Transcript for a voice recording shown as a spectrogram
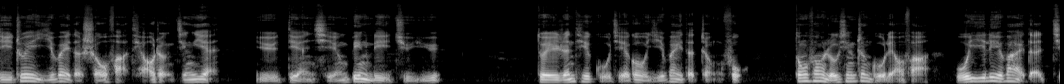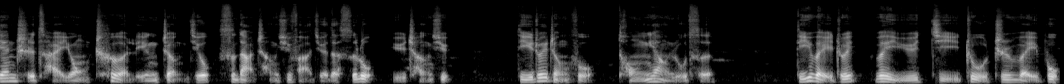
骶椎移位的手法调整经验与典型病例举隅。对人体骨结构移位的整复，东方柔性正骨疗法无一例外地坚持采用撤灵整灸四大程序法诀的思路与程序。骶椎整复同样如此。骶尾椎位于脊柱之尾部，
